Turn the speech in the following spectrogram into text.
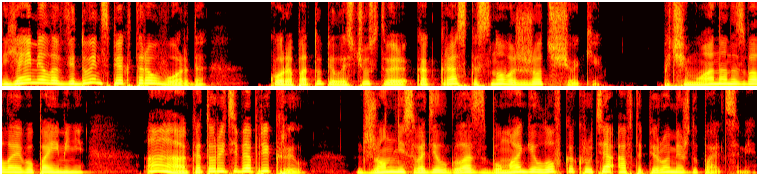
Я имела в виду инспектора Уорда — Кора потупилась, чувствуя, как краска снова жжет щеки. Почему она назвала его по имени? «А, который тебя прикрыл». Джон не сводил глаз с бумаги, ловко крутя автоперо между пальцами.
